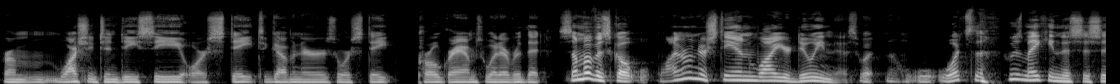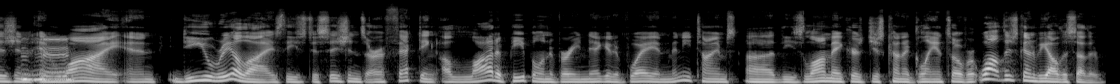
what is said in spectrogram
from Washington D.C. or state governors or state programs, whatever, that some of us go, well, I don't understand why you're doing this. What, what's the, who's making this decision mm-hmm. and why? And do you realize these decisions are affecting a lot of people in a very negative way? And many times, uh, these lawmakers just kind of glance over, well, there's going to be all this other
